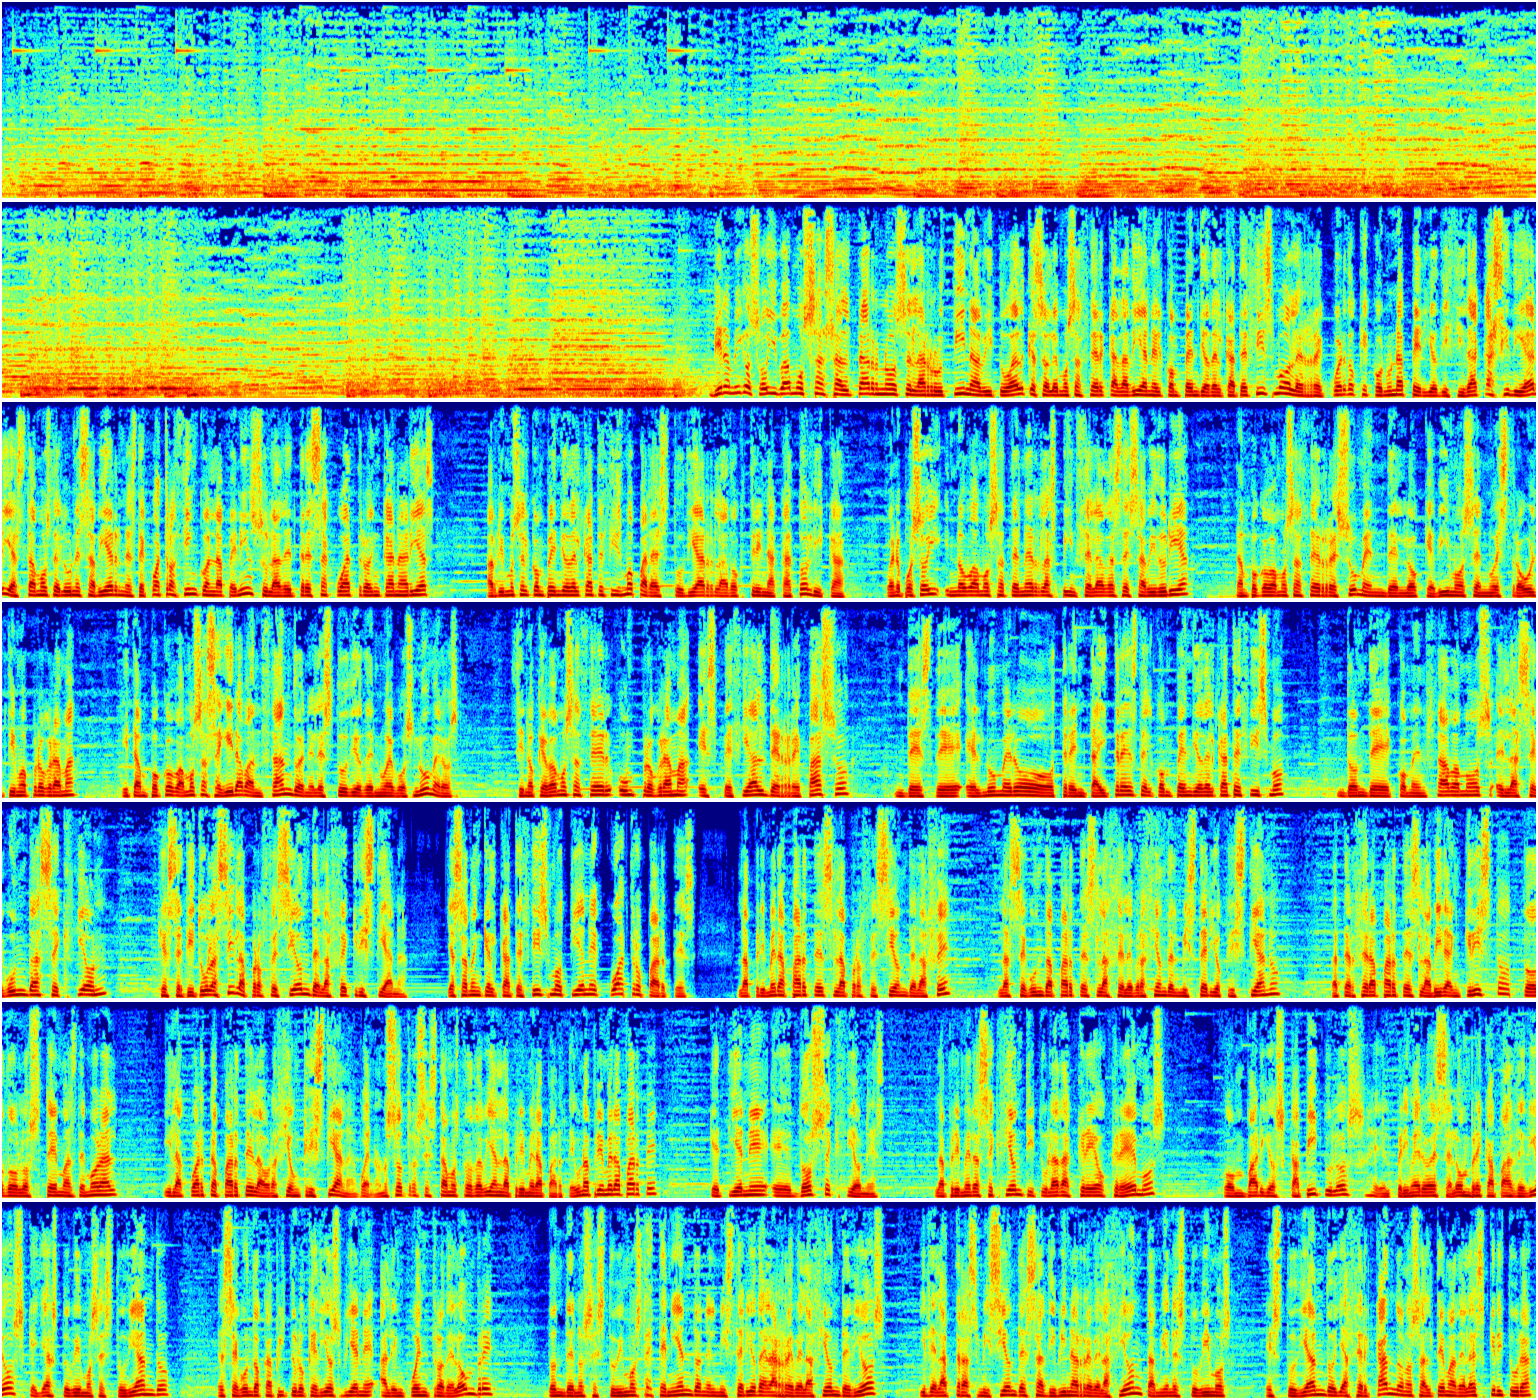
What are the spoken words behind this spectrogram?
Bien amigos, hoy vamos a saltarnos la rutina habitual que solemos hacer cada día en el compendio del catecismo. Les recuerdo que con una periodicidad casi diaria, estamos de lunes a viernes de 4 a 5 en la península, de 3 a 4 en Canarias, abrimos el compendio del catecismo para estudiar la doctrina católica. Bueno, pues hoy no vamos a tener las pinceladas de sabiduría, tampoco vamos a hacer resumen de lo que vimos en nuestro último programa y tampoco vamos a seguir avanzando en el estudio de nuevos números sino que vamos a hacer un programa especial de repaso desde el número 33 del compendio del catecismo, donde comenzábamos en la segunda sección que se titula así La profesión de la fe cristiana. Ya saben que el catecismo tiene cuatro partes. La primera parte es la profesión de la fe, la segunda parte es la celebración del misterio cristiano, la tercera parte es la vida en Cristo, todos los temas de moral, y la cuarta parte la oración cristiana. Bueno, nosotros estamos todavía en la primera parte. Una primera parte que tiene eh, dos secciones. La primera sección titulada Creo, creemos, con varios capítulos. El primero es El hombre capaz de Dios, que ya estuvimos estudiando. El segundo capítulo que Dios viene al encuentro del hombre, donde nos estuvimos deteniendo en el misterio de la revelación de Dios y de la transmisión de esa divina revelación. También estuvimos estudiando y acercándonos al tema de la escritura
